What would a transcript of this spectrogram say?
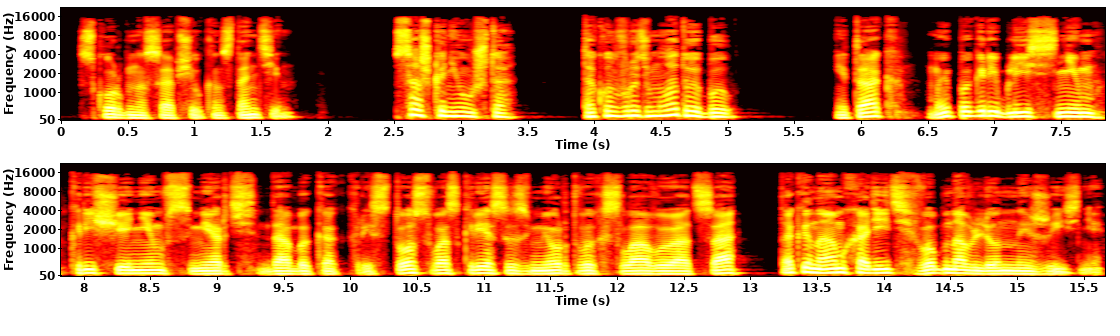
— скорбно сообщил Константин. «Сашка неужто? Так он вроде молодой был». Итак, мы погреблись с ним крещением в смерть, дабы как Христос воскрес из мертвых славою Отца, так и нам ходить в обновленной жизни.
